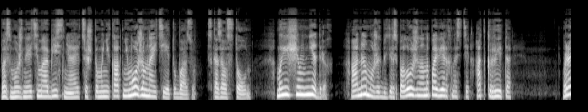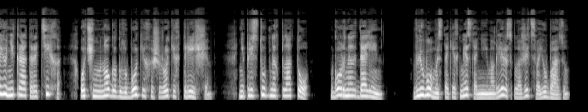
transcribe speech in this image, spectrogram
«Возможно, этим и объясняется, что мы никак не можем найти эту базу», — сказал Стоун. «Мы ищем в недрах, а она может быть расположена на поверхности, открыта. В районе кратера тихо, очень много глубоких и широких трещин, неприступных плато, горных долин. В любом из таких мест они и могли расположить свою базу.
